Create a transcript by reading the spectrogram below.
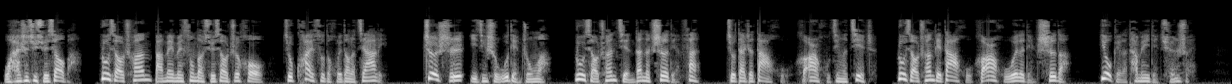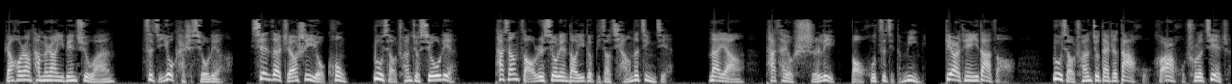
我还是去学校吧。陆小川把妹妹送到学校之后，就快速的回到了家里。这时已经是五点钟了。陆小川简单的吃了点饭，就带着大虎和二虎进了戒指。陆小川给大虎和二虎喂了点吃的，又给了他们一点泉水，然后让他们让一边去玩，自己又开始修炼了。现在只要是一有空，陆小川就修炼。他想早日修炼到一个比较强的境界，那样他才有实力保护自己的秘密。第二天一大早，陆小川就带着大虎和二虎出了戒指，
